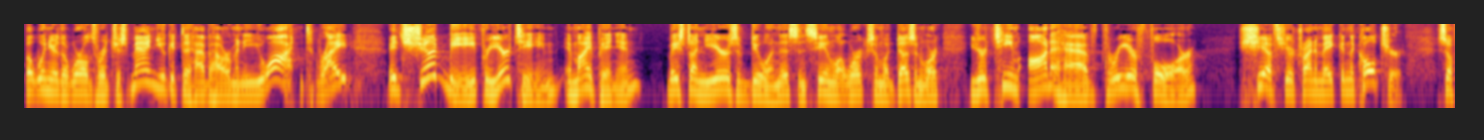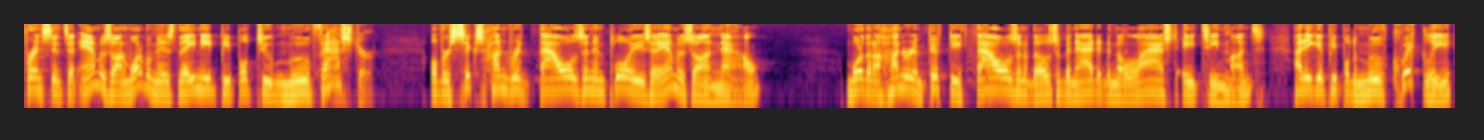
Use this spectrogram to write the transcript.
But when you're the world's richest man, you get to have however many you want, right? It should be for your team, in my opinion, based on years of doing this and seeing what works and what doesn't work, your team ought to have three or four shifts you're trying to make in the culture. So, for instance, at Amazon, one of them is they need people to move faster. Over 600,000 employees at Amazon now. More than 150,000 of those have been added in the last 18 months. How do you get people to move quickly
